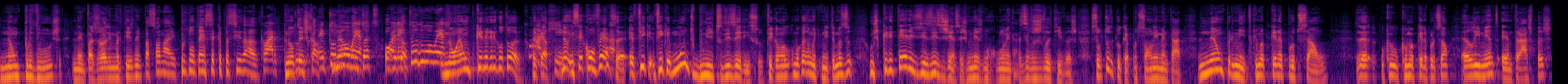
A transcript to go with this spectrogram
não produz nem para Jerónimo Martins nem para a Sonai, porque não tem essa capacidade. Claro que não tem escala. Em todo não, o Oeste. Oh, Olha, em todo o Oeste. Não é um pequeno agricultor. Claro. Que... Não, isso é conversa. Ah. Fica, fica, muito bonito dizer isso. Fica uma, uma, coisa muito bonita. Mas os critérios e as exigências, mesmo regulamentares e legislativas, sobretudo aquilo que é produção alimentar, não permite que uma pequena produção que uma pequena produção alimente, entre aspas,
